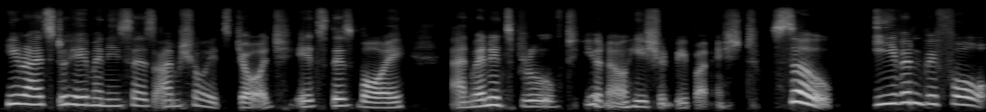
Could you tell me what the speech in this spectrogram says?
He writes to him and he says, "I'm sure it's George. It's this boy, and when it's proved, you know, he should be punished." So even before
